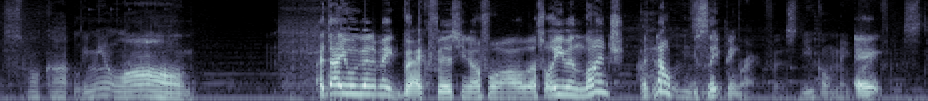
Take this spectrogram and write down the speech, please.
Just woke up. Leave me alone. I thought you were gonna make breakfast, you know, for all of us, or even lunch. But I no, you're sleeping. Breakfast. You go make Hey. breakfast.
